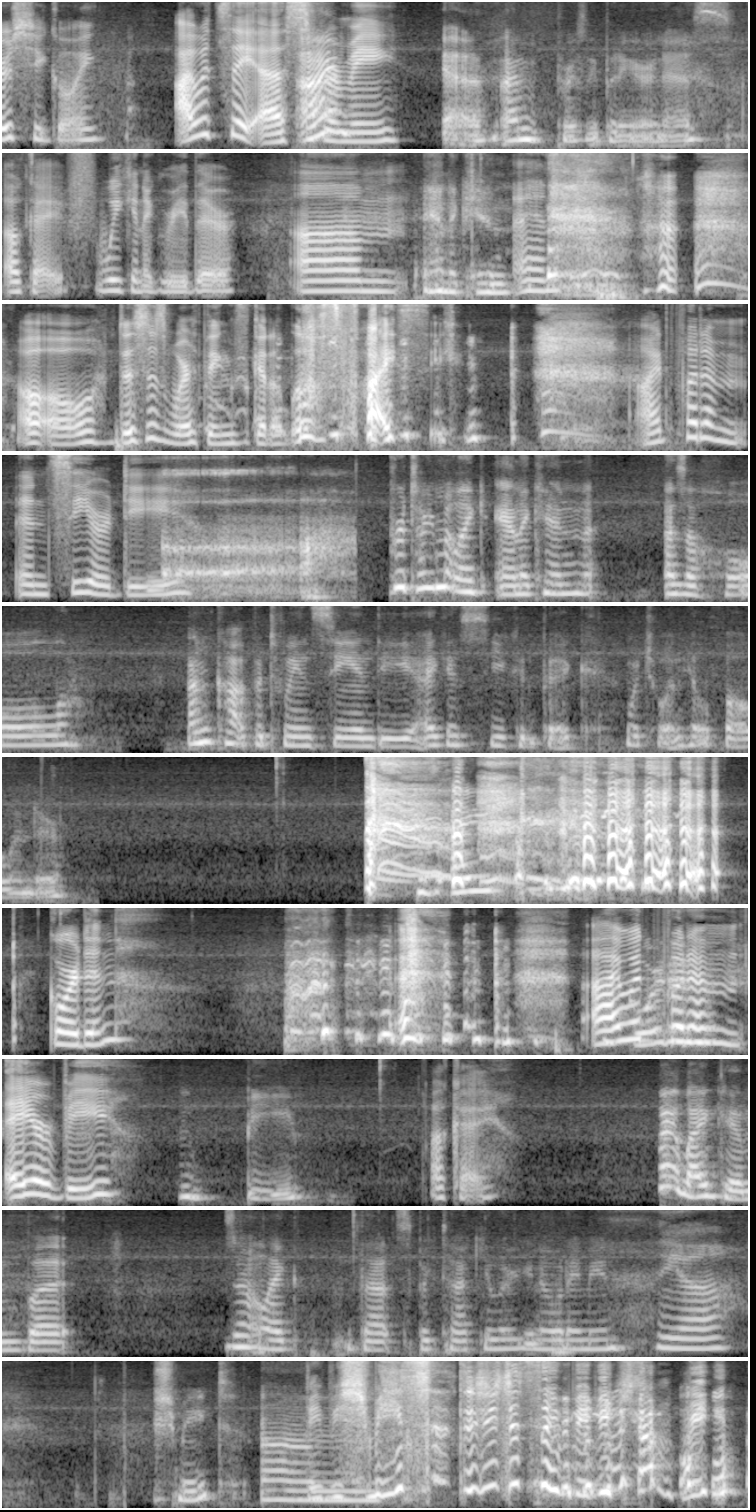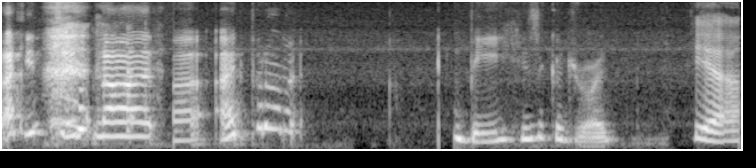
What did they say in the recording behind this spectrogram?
Where's she going? I would say S for me. Yeah, I'm personally putting her in S. Okay, we can agree there. Um, Anakin. and uh oh, this is where things get a little spicy. I'd put him in C or D. If we're talking about like Anakin as a whole, I'm caught between C and D. I guess you could pick which one he'll fall under. I- Gordon. I would put him A or B. B. Okay. I like him, but he's not like that spectacular. You know what I mean? Yeah. Schmeat. Um, BB Schmeat? Did you just say BB Schmeat? No, I did not. Uh, I'd put on a B. He's a good droid. Yeah.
